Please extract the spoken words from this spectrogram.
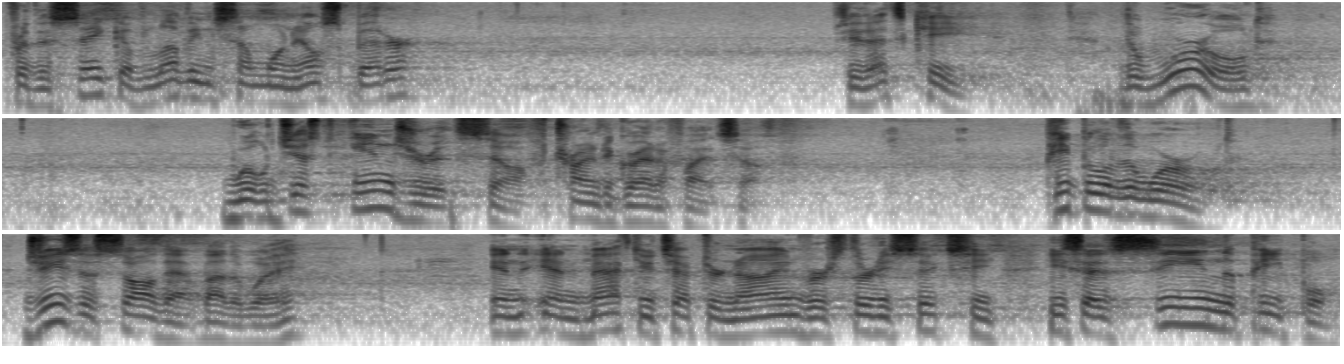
for the sake of loving someone else better, see, that's key. The world will just injure itself trying to gratify itself. People of the world. Jesus saw that, by the way. In, in Matthew chapter 9, verse 36, he, he says, Seeing the people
